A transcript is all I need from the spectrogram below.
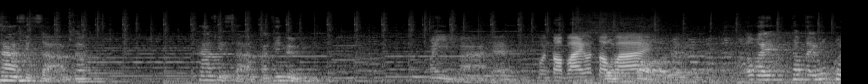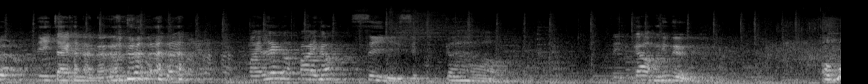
ห้าสิบสามครับห้าสิบสามครั้งที่หนึ่งไม่มาแฮะคนต่อไปคนต่อไปวนต่อเลยทำไมทำไมพวกคุณดีใจขนาดนั้นนะหมายเลขต่อไปครับสี่สิบเก้าสี่สิบเก้าครั้งที่หนึ่งโอ้โห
